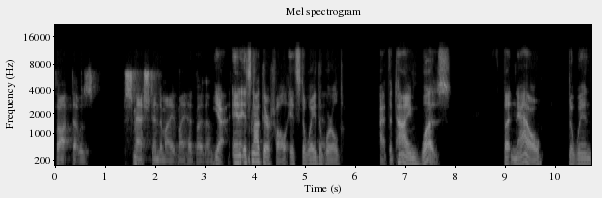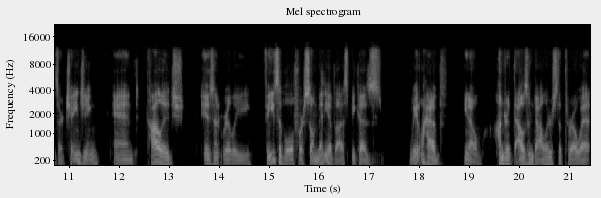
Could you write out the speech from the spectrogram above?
thought that was smashed into my my head by them. Yeah, and it's not their fault. It's the way the Yeah. world at the time was. But now the winds are changing and college isn't really feasible for so many of us because we don't have, you know, $100,000 to throw at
